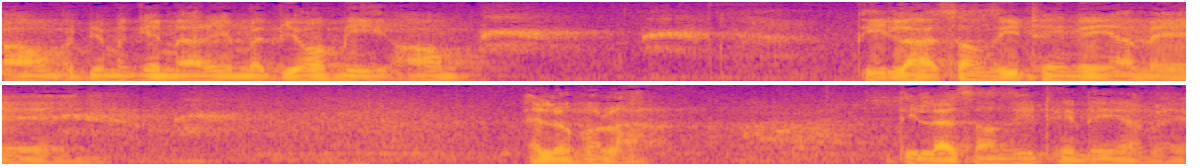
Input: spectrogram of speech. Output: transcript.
အောင်အပြစ်မကင်းတာတွေမပြောမိအောင်သီလဆောင်စည်းထိန်သိမ်းရမယ် အဲ့လိုမဟုတ်လားသီလဆောင်စည်းထိန်သိမ်းရမယ်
